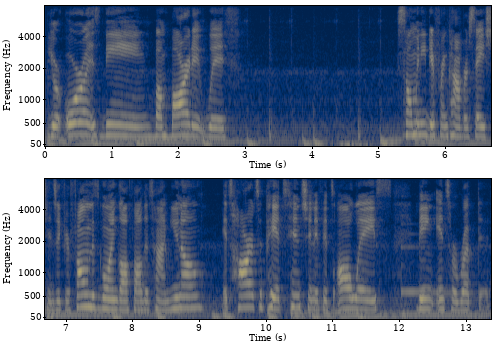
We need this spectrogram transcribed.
your aura is being bombarded with so many different conversations. If your phone is going off all the time, you know, it's hard to pay attention if it's always being interrupted.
